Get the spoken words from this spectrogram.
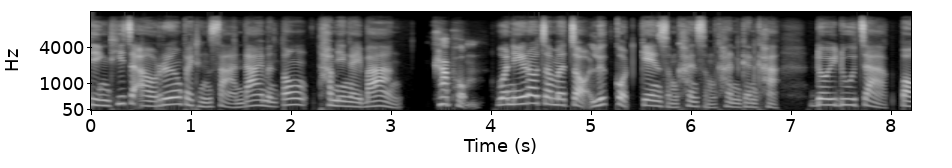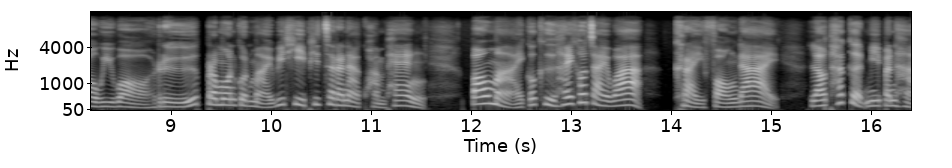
ริง ๆ ที่จะเอาเรื่องไปถึงศาลได้มันต้องทำยังไงบ้าง ครับผม วันนี้เราจะมาเจาะลึกกฎเกณฑ์สำคัญสำคัญๆกันค่ะ โดยดูจากปวีวหรือประมวลกฎหมายวิธีพิจารณาความแพ่ง เป้าหมายก็คือให้เข้าใจว่าใครฟ้องได้ แล้วถ้าเกิดมีปัญหา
